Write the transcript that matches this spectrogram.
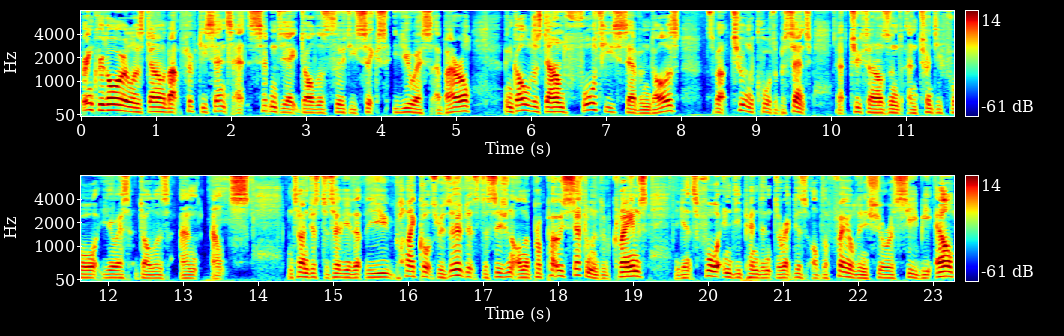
Brent crude oil is down about 50 cents at $78.36 US a barrel, and gold is down $47. It's about two and a quarter percent at 2,024 US dollars an ounce. And time just to tell you that the High Court's reserved its decision on a proposed settlement of claims against four independent directors of the failed insurer CBL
